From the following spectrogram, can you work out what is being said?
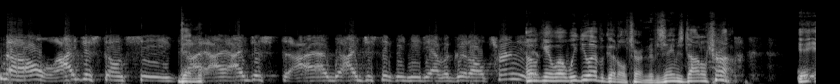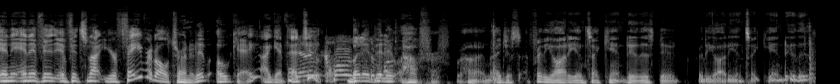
No, I just don't see. Then- I, I, just, I, I just think we need to have a good alternative. Okay, well, we do have a good alternative. His name's Donald Trump. And and if it, if it's not your favorite alternative, okay, I get that Very too. But if it, oh, for, uh, I just for the audience, I can't do this, dude. For the audience, I can't do this.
